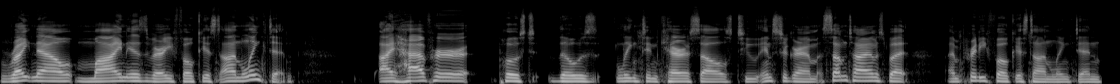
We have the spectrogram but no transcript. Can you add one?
Right now, mine is very focused on LinkedIn. I have her post those LinkedIn carousels to Instagram sometimes, but I'm pretty focused on LinkedIn.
